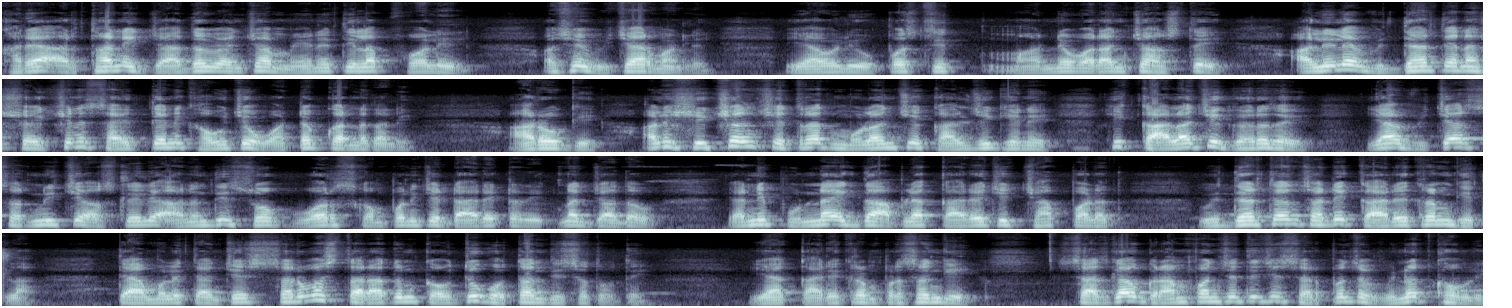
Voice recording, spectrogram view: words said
खऱ्या अर्थाने जाधव यांच्या मेहनतीला फळ येईल असे विचार मांडले. यावेळी उपस्थित मान्यवरांच्या हस्ते आलेल्या विद्यार्थ्यांना शैक्षणिक साहित्याने खाऊचे वाटप करण्यात आले. आरोग्य आणि शिक्षण क्षेत्रात मुलांची काळजी घेणे ही कालाची गरज आहे. या विचारसरणीचे असलेले Anandi soap works company director Eknath Jadhav यांनी पुन्हा एकदा आपल्या कार्याची छाप पाडत विद्यार्थ्यांसाठी कार्यक्रम घेतला. त्यामुळे त्यांचे सर्व स्तरातून कौतुक होताना दिसत होते. या कार्यक्रम प्रसंगी सासगाव ग्रामपंचायतीचे सरपंच विनोद खवले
